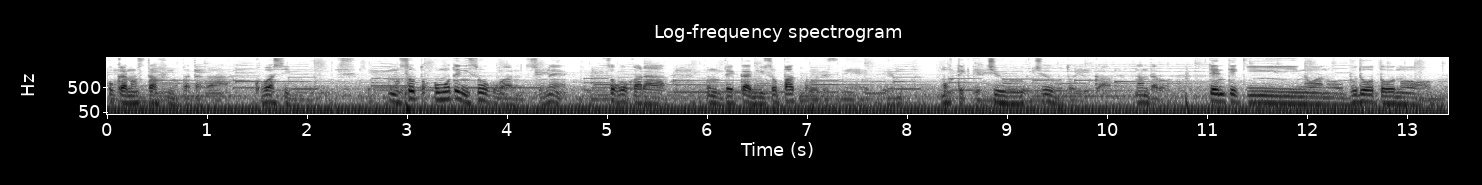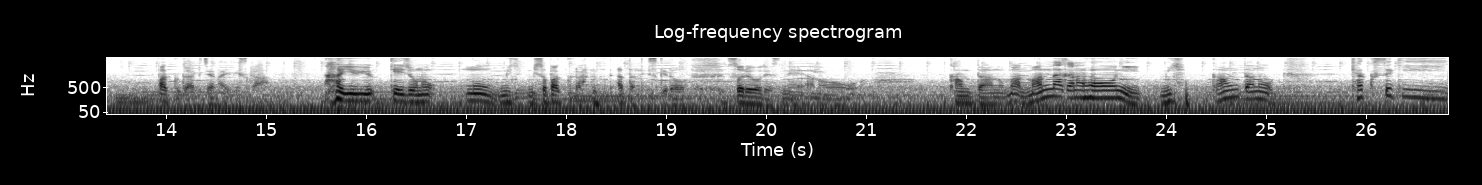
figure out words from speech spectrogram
他のスタッフの方が小走りにもう外表に倉庫があるんですよね。そこからこのでっかい味噌パックをですね持ってきてチューブチューブというかなんだろう点滴のあのブドウ糖のパックがあるじゃないですか。ああいう形状のもう味噌パックがあったんですけどそれをですねあのカウンターの、まあ、真ん中の方にカウンターの客席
